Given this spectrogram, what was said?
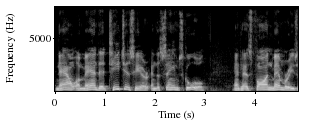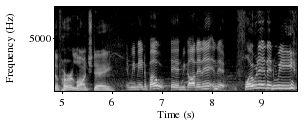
Now Amanda teaches here in the same school and has fond memories of her launch day. And we made a boat and we got in it and it floated and we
